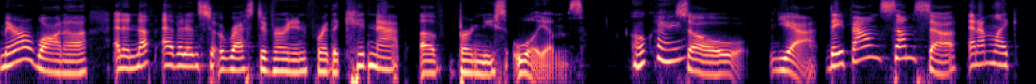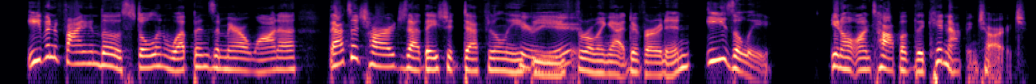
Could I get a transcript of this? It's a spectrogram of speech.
marijuana, and enough evidence to arrest DeVernon for the kidnap of Bernice Williams. Okay. So yeah, they found some stuff and I'm like, even finding those stolen weapons and marijuana, that's a charge that they should definitely be throwing at DeVernon easily, you know, on top of the kidnapping charge.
